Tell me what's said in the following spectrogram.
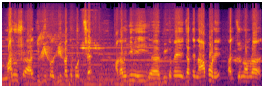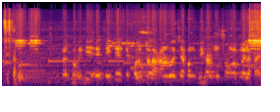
মানুষ আর কি বিপ- বিপাকে পড়ছে। আগামী দিন এই বিকল্পে যাতে না পড়ে তার জন্য আমরা চেষ্টা করব। তবে কি এই- এই যে যে ফলকটা লাগানো রয়েছে এখন দীঘার মূল সংলগ্ন এলাকায়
